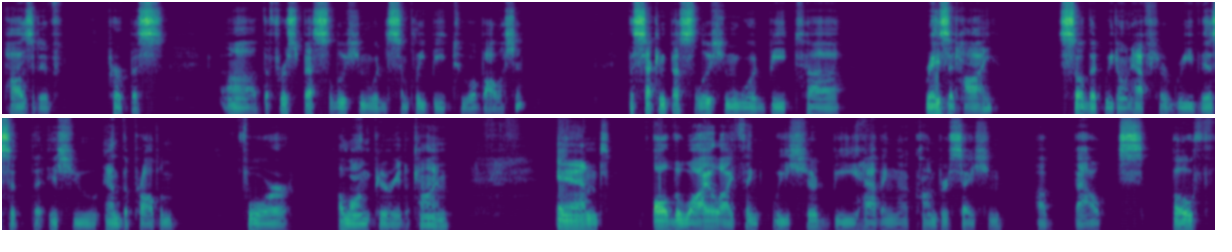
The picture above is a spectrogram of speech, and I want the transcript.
positive purpose. Uh, the first best solution would simply be to abolish it. The second best solution would be to raise it high so that we don't have to revisit the issue and the problem for a long period of time. And all the while, I think we should be having a conversation about both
